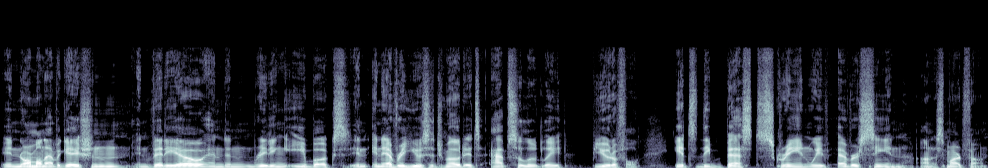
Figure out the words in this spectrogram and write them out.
in normal navigation, in video, and in reading ebooks, in, in every usage mode, it's absolutely beautiful. It's the best screen we've ever seen on a smartphone.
